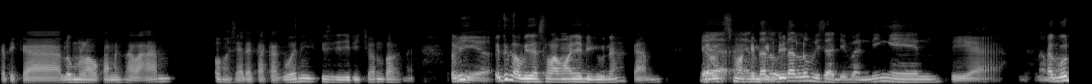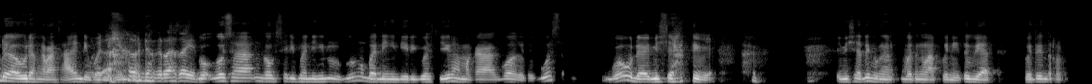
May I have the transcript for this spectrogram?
ketika lu melakukan kesalahan oh masih ada kakak gue nih bisa jadi contoh nah, tapi Iya. itu nggak bisa selamanya digunakan ya, lu ya, semakin ntar, gede ntar lu bisa dibandingin iya nah, gue udah udah ngerasain dibandingin udah, udah ngerasain. Gue gak usah nggak usah dibandingin dulu gue ngebandingin diri gue sendiri sama kakak gue gitu. Gue gue udah inisiatif ya. Inisiatif buat ngelakuin itu biar gue tuh intro-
